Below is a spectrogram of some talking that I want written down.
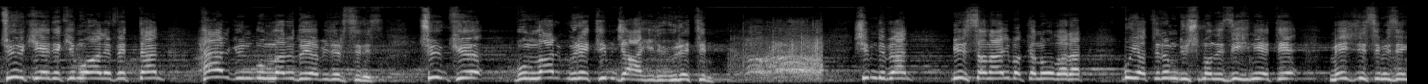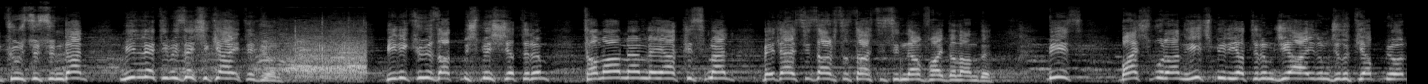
Türkiye'deki muhalefetten her gün bunları duyabilirsiniz. Çünkü bunlar üretim cahili, üretim. Şimdi ben bir sanayi bakanı olarak bu yatırım düşmanı zihniyeti meclisimizin kürsüsünden milletimize şikayet ediyorum. 1265 yatırım tamamen veya kısmen bedelsiz arsa tahsisinden faydalandı. Biz başvuran hiçbir yatırımcıya ayrımcılık yapmıyor.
